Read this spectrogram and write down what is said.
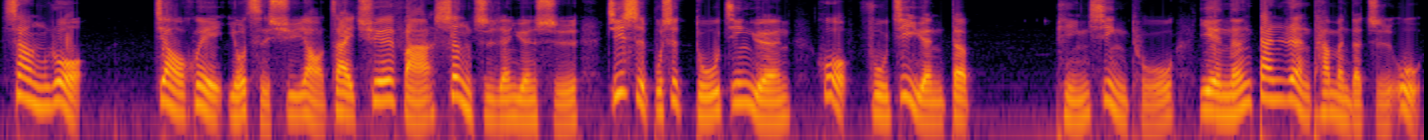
尚若教会有此需要，在缺乏圣职人员时，即使不是读经员或辅祭员的平信徒，也能担任他们的职务。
